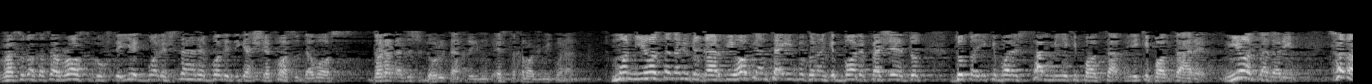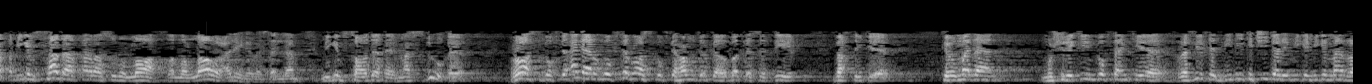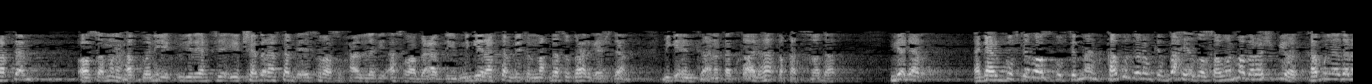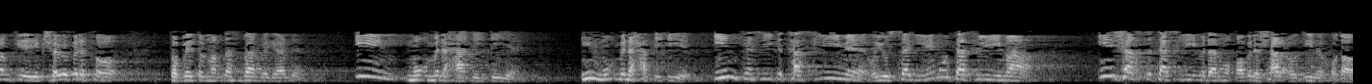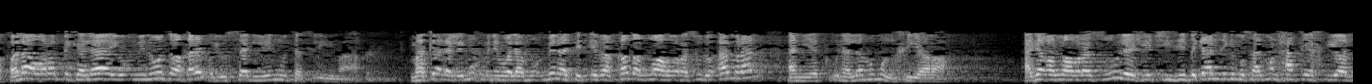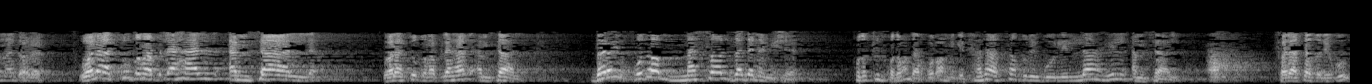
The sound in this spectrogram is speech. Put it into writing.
رسول الله اصلا راست گفته یک بالش زهر بال دیگه شفاست و دواست دارن ازش دارو تخریج استخراج می‌کنن. ما نیاز نداریم که غربی ها بیان تایید بکنن که بال پشه دو, دو تا یکی بالش سمی یکی پاد یکی پاد زهره نیاز نداریم. صدق میگیم صدق رسول الله صلی الله علیه و سلم. میگیم صادق مصدوق راست گفته اگر گفته راست گفته. همونطور که ابوبکر صدیق وقتی که که اومدن مشرکین گفتن که رفیق دیدی که چی داره میگه میگه من رفتم آسمان حقانی یک یک شب رفتم به اسراء سبحان الذي اسرا بعبدی میگه رفتم بیت المقدس و برگشتم میگه ان كان قد قالها فقد صدق. میگه اگر اگر گفته راست گفته من قبول دارم که وحی از آسمان ها براش بیاد. قبول ندارم که یک شب بره تا تا بیت المقدس بر بگرده. این مؤمن حقیقیه. این مؤمن حقیقیه. این کسی که تسلیمه و یسلم تسلیما. این شخص تسلیم در مقابل شرع و دین خدا. فلا و ربک لا یؤمنون تا آخر. و یسلم تسلیما. ما كان لمؤمن ولا مؤمنة اذا قضى الله ورسوله امرا ان يكون لهم الخيار. اگر الله و رسولش یه چیزی بگن دیگه مسلمان حق اختیار نداره. ولا تضرب لها الامثال. ولا تضرب لها الامثال. برای خدا مثال زده نمیشه. خدا چون خدا در قرآن میگه فلا تضربوا لله الامثال. فلا تضربوا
